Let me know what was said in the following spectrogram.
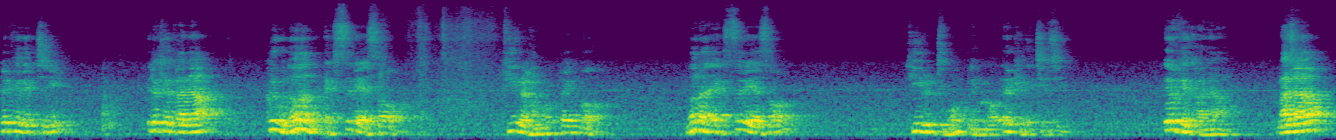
이렇게 됐지? 이렇게 가냐? 그리고 너는 X3에서 D를 한 번 뺀 거. 너는 X3에서 D를 두 번 뺀 거. 이렇게 됐지? 이렇게 가냐? 맞아요?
